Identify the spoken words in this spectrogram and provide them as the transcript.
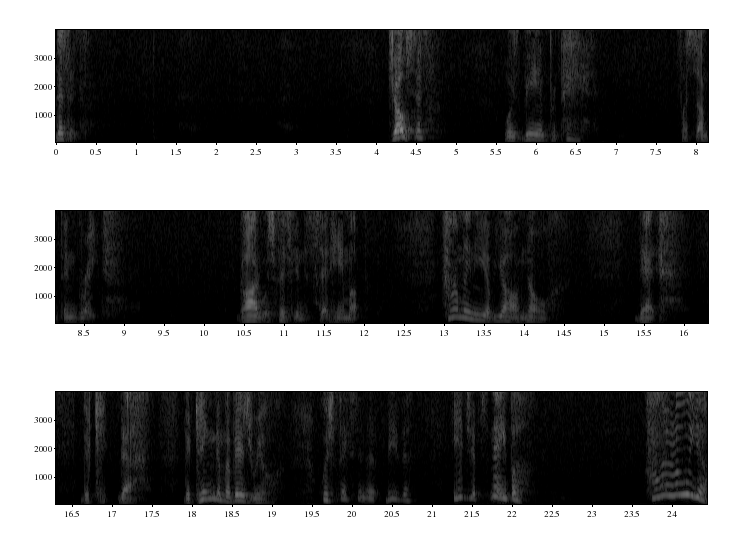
Listen, Joseph was being prepared for something great. God was fixing to set him up. How many of y'all know that the, the, the kingdom of Israel was fixing to be the Egypt's neighbor? Hallelujah.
